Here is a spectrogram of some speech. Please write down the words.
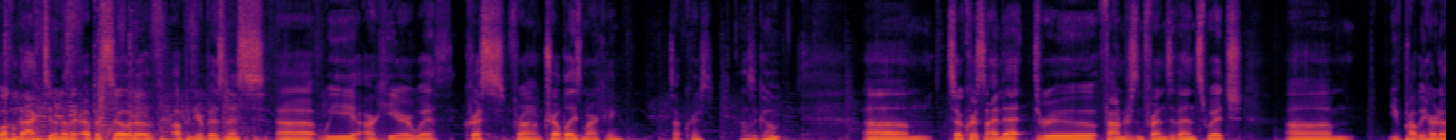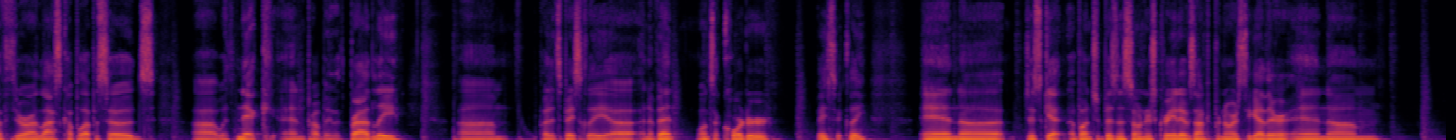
Welcome back to another episode of Up in Your Business. Uh, we are here with Chris from Trailblaze Marketing. What's up, Chris? How's it going? Um, so Chris and I met through Founders and Friends events, which um, you've probably heard of through our last couple episodes uh, with Nick and probably with Bradley. Um, but it's basically uh, an event once a quarter, basically, and uh, just get a bunch of business owners, creatives, entrepreneurs together, and um,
